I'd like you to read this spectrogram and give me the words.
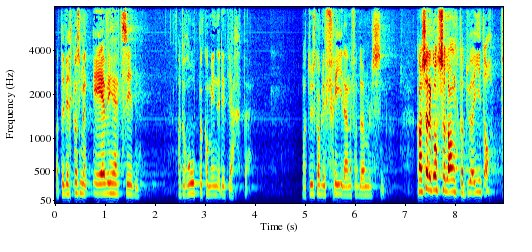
at det virker som en evighet siden at ropet kom inn i ditt hjerte. Om at du skal bli fri i denne fordømmelsen. Kanskje har det gått så langt at du har gitt opp.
